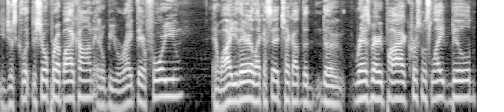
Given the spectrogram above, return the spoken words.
You just click the show prep icon, it'll be right there for you. And while you're there, like I said, check out the the Raspberry Pi Christmas light build.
